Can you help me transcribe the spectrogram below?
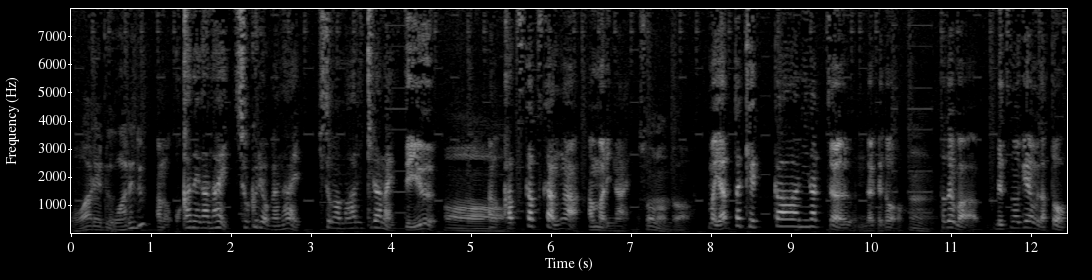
追われる。追われる？あの、お金がない、食料がない、人が回りきらないっていう、ああの、あ。カツカツ感があんまりない。そうなんだ。まあ、やった結果になっちゃうんだけど、うん。例えば別のゲームだと、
